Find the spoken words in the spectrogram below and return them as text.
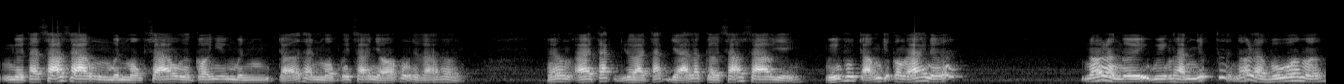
người ta sáu sao mình một sao rồi coi như mình trở thành một cái sao nhỏ của người ta thôi. Thấy không? ai tác là tác giả là cờ sáu sao gì Nguyễn Phú Trọng chứ còn ai nữa. Nó là người quyền hành nhất thôi, nó là vua mà.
